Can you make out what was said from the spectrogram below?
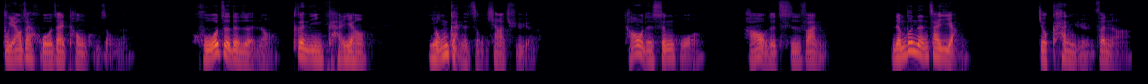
不要再活在痛苦中了。活着的人哦，更应该要勇敢的走下去啊！好好的生活，好好的吃饭，能不能再养，就看缘分啊！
